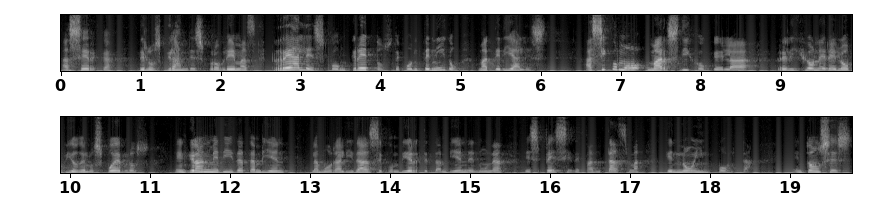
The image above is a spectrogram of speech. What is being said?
acerca de los grandes problemas reales, concretos, de contenido, materiales. Así como Marx dijo que la religión era el opio de los pueblos, en gran medida también la moralidad se convierte también en una especie de fantasma que no importa. Entonces,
